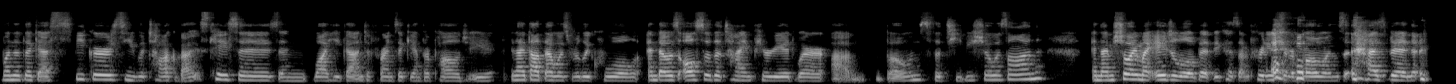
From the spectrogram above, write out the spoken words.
one of the guest speakers, he would talk about his cases and why he got into forensic anthropology. And I thought that was really cool. And that was also the time period where um, Bones, the TV show, was on. And I'm showing my age a little bit because I'm pretty sure Bones has been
